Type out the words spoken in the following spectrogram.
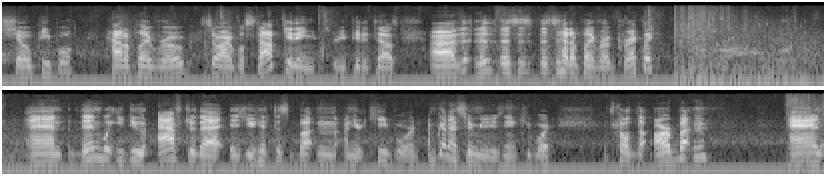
show people how to play Rogue. So I will stop getting repeated tells. Uh, th th this is this is how to play Rogue correctly. And then what you do after that is you hit this button on your keyboard. I'm going to assume you're using a keyboard. It's called the R button. And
